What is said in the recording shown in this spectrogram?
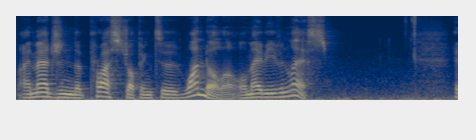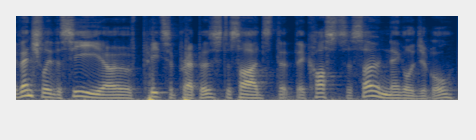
I imagine the price dropping to $1 or maybe even less. Eventually the CEO of Pizza Preppers decides that their costs are so negligible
